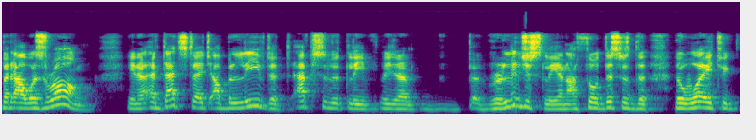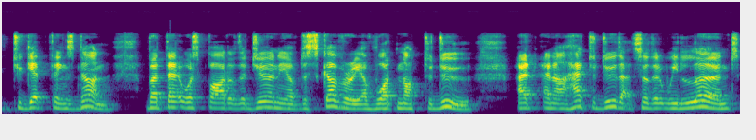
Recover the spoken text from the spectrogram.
But I was wrong. You know, at that stage, I believed it absolutely, you know, religiously, and I thought this was the the way to to get things done. But that was part of the journey of discovery of what not to do, and, and I had to do that so that we learned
